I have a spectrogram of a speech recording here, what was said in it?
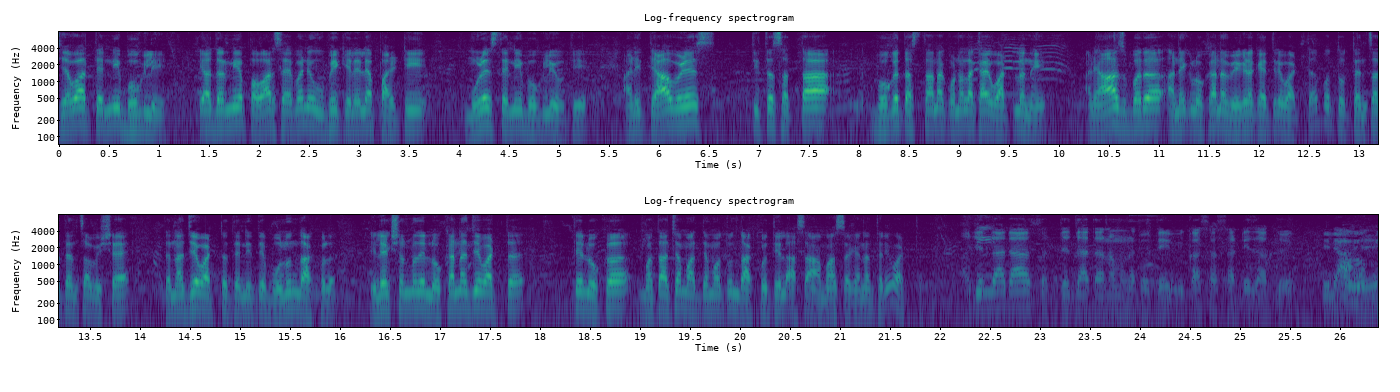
जेव्हा त्यांनी भोगली ती आदरणीय पवारसाहेबांनी उभी केलेल्या पार्टीमुळेच त्यांनी भोगली होती. आणि त्यावेळेस तिथं सत्ता भोगत असताना कोणाला काय वाटलं नाही. आणि आज बरं अनेक लोकांना वेगळं काहीतरी वाटतं पण तो त्यांचा त्यांचा विषय त्यांना जे वाटतं त्यांनी ते बोलून दाखवलं. इलेक्शनमध्ये लोकांना जे वाटतं ते लोक मताच्या माध्यमातून दाखवतील असं आम्हा सगळ्यांना तरी वाटतं. अजितदादा सत्तेत जाताना म्हणत होते विकासासाठी जातोय. दिले आहे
